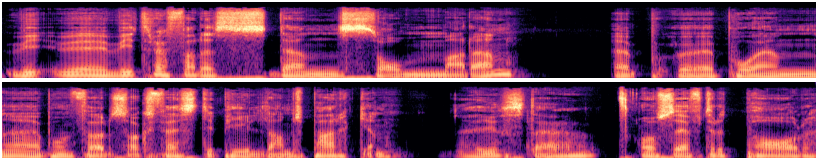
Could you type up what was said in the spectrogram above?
Vi, vi, vi träffades den sommaren eh, eh, på, en, eh, på en födelsedagsfest i Pildamsparken. Just det. Och så efter ett par,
